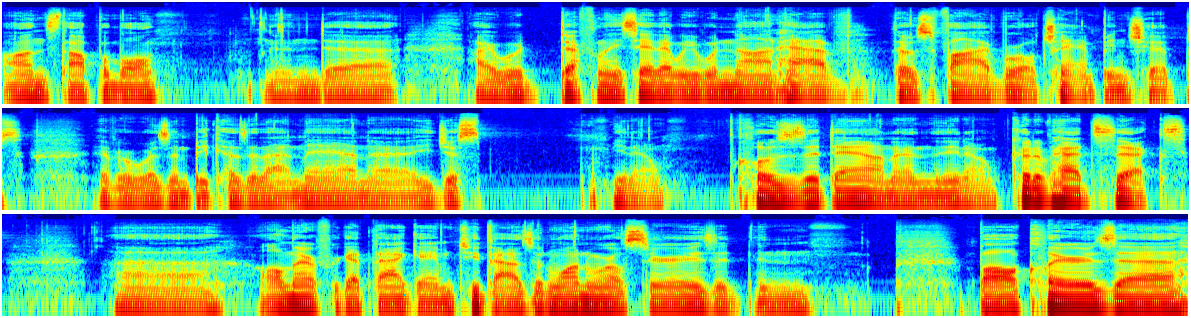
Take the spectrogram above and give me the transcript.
unstoppable and uh, I would definitely say that we would not have those five world championships if it wasn't because of that man. Uh, he just, you know, closes it down and, you know, could have had six. I'll never forget that game, 2001 World Series. And ball clears uh,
